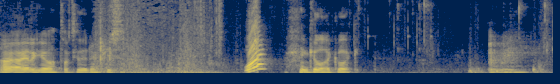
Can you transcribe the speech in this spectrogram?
Alright, I gotta go. Talk to you later. Peace. What? good luck, good luck.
